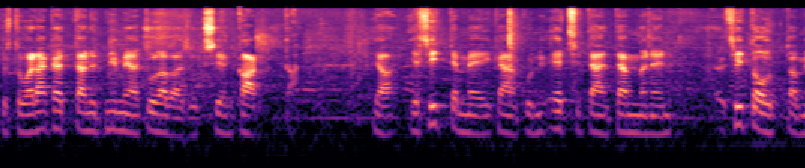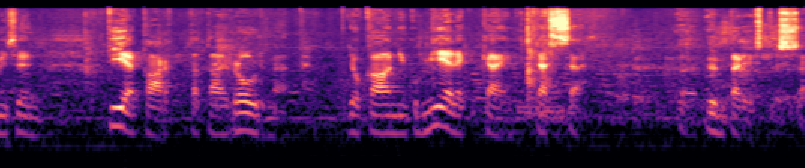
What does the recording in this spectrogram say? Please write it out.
josta voidaan käyttää nyt nimeä tulevaisuuksien kartta. Ja, ja sitten me ikään kuin etsitään tämmöinen sitouttamisen tiekartta tai roadmap, joka on niin kuin mielekkäin tässä ympäristössä.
